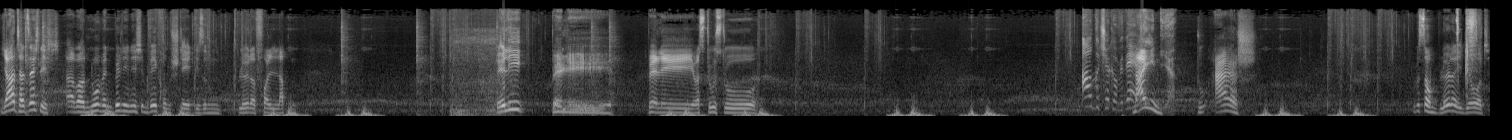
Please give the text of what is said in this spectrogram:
Ja, tatsächlich. Aber nur, wenn Billy nicht im Weg rumsteht, wie so ein blöder Volllappen. Billy! Billy! Billy, was tust du? Nein! Ja. Du Arsch! Du bist doch ein blöder Idiot.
